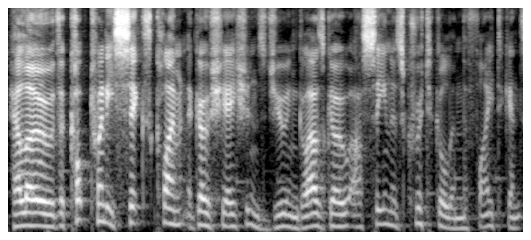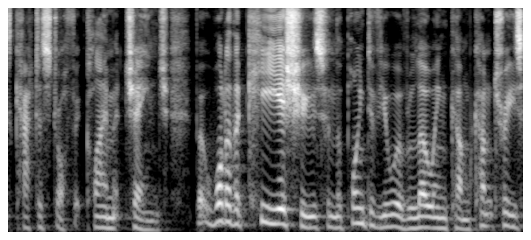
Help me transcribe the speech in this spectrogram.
Hello. The COP26 climate negotiations due in Glasgow are seen as critical in the fight against catastrophic climate change. But what are the key issues from the point of view of low income countries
